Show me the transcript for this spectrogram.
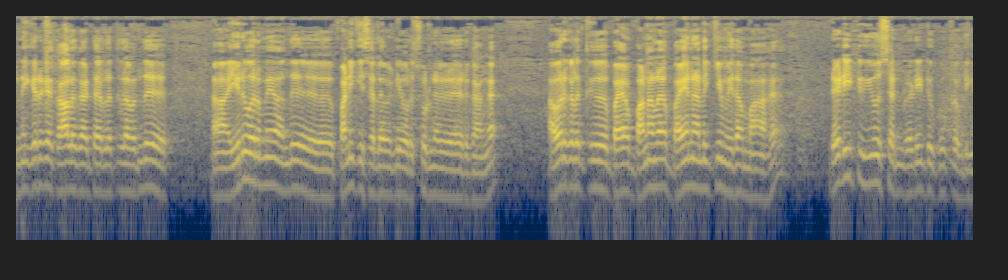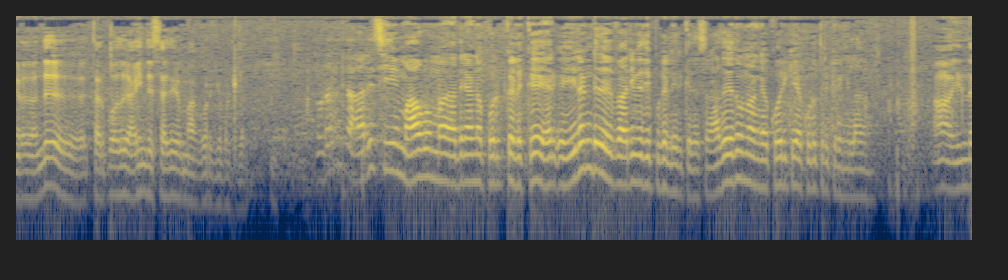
இன்னைக்கு இருக்க காலகட்டத்தில் வந்து இருவருமே வந்து பணிக்கு செல்ல வேண்டிய ஒரு சூழ்நிலையில் இருக்காங்க. அவர்களுக்கு பய பணல பயனளிக்கும் விதமாக ready to use and ready to cook அப்படிங்கிறது வந்து தற்போது ஐந்து சதவீதமாக குறைக்கப்பட்டுள்ளது. தொடர்ந்து அரிசி மாவு மாதிரியான பொருட்களுக்கு இரண்டு வரி விதிப்புகள் இருக்குது சார். அது எதுவும் நாங்க கோரிக்கையா கொடுத்துருக்கீங்களா ஆ, இந்த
